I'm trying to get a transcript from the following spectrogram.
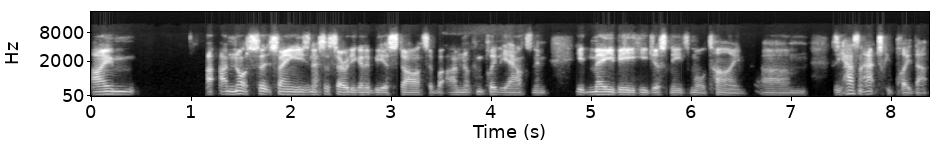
I'm I'm not saying he's necessarily going to be a starter, but I'm not completely out on him. It may be he just needs more time because um, he hasn't actually played that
